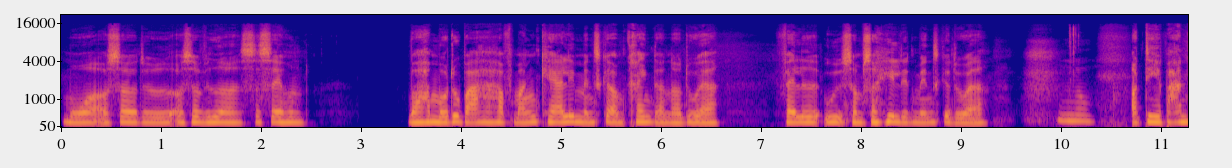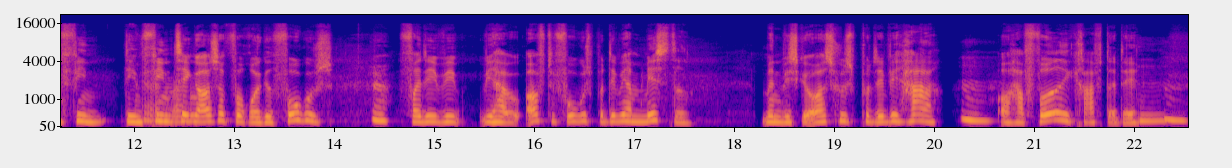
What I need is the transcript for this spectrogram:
mor, og så døde, og så videre, så sagde hun, hvor må du bare have haft mange kærlige mennesker omkring dig, når du er faldet ud som så helt et menneske, du er. No. Og det er bare en fin, det er en ja, fin ting også at få rykket fokus. Ja. Fordi vi, vi har jo ofte fokus på det, vi har mistet. Men vi skal jo også huske på det, vi har, mm. og har fået i kraft af det. Mm.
